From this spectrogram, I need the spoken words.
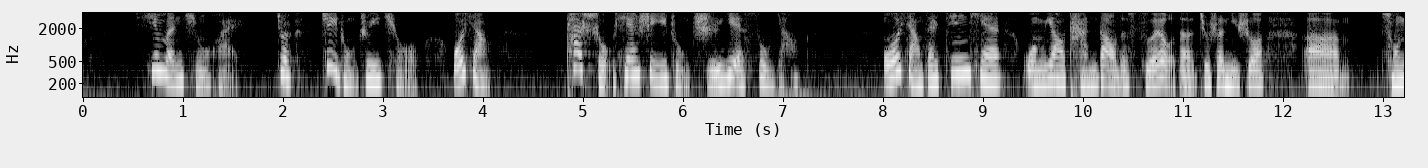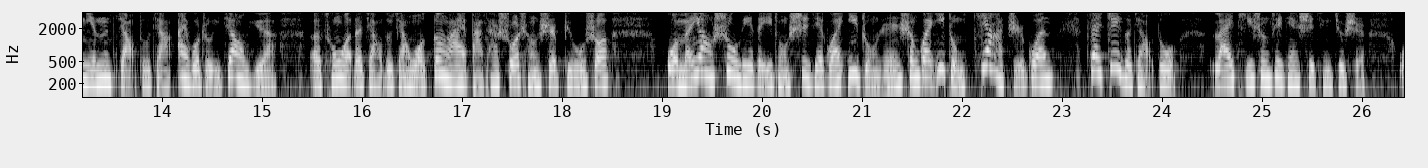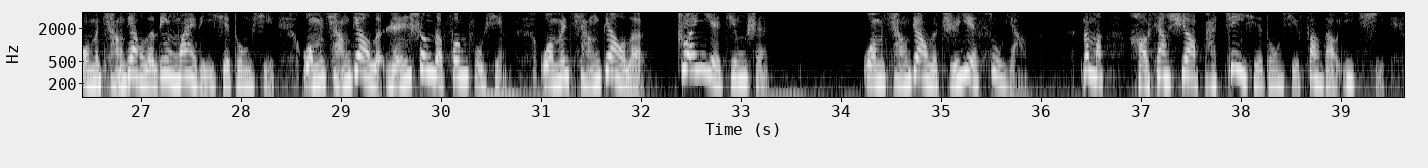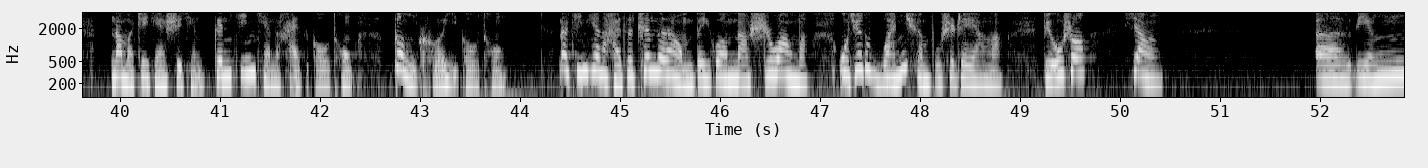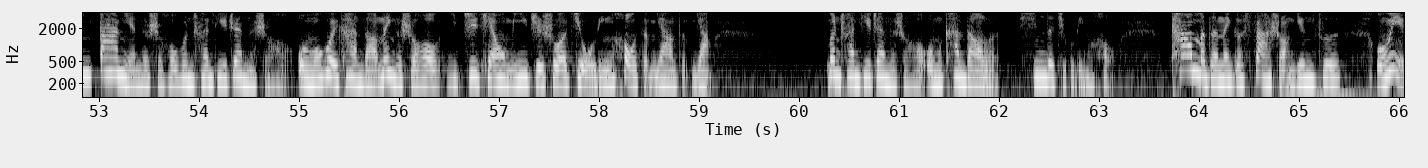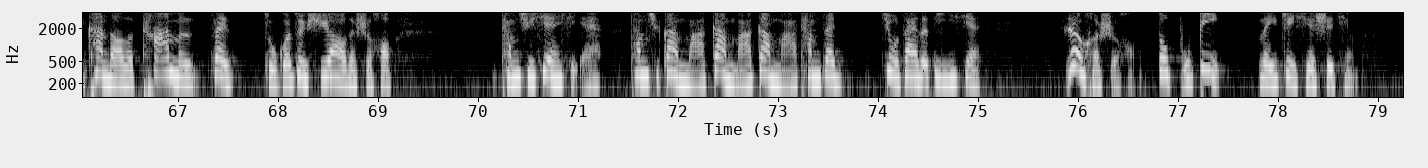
新闻情怀，就是这种追求，我想，它首先是一种职业素养。我想在今天我们要谈到的所有的，就说你说呃。从您的角度讲，爱国主义教育啊，呃，从我的角度讲，我更爱把它说成是，比如说，我们要树立的一种世界观、一种人生观、一种价值观，在这个角度来提升这件事情，就是我们强调了另外的一些东西，我们强调了人生的丰富性，我们强调了专业精神，我们强调了职业素养。那么，好像需要把这些东西放到一起，那么这件事情跟今天的孩子沟通更可以沟通。那今天的孩子真的让我们悲观吗？失望吗？我觉得完全不是这样啊。比如说，像呃零八年的时候汶川地震的时候，我们会看到那个时候，之前我们一直说九零后怎么样怎么样。汶川地震的时候，我们看到了新的九零后。他们的那个飒爽英姿，我们也看到了。他们在祖国最需要的时候，他们去献血，他们去干嘛干嘛干嘛？他们在救灾的第一线，任何时候都不必为这些事情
